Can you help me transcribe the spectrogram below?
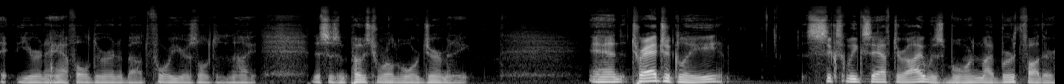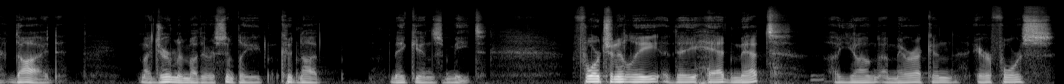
a year and a half older and about four years older than I. This is in post World War Germany. And tragically, six weeks after I was born, my birth father died. My German mother simply could not make ends meet. Fortunately, they had met a young American Air Force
